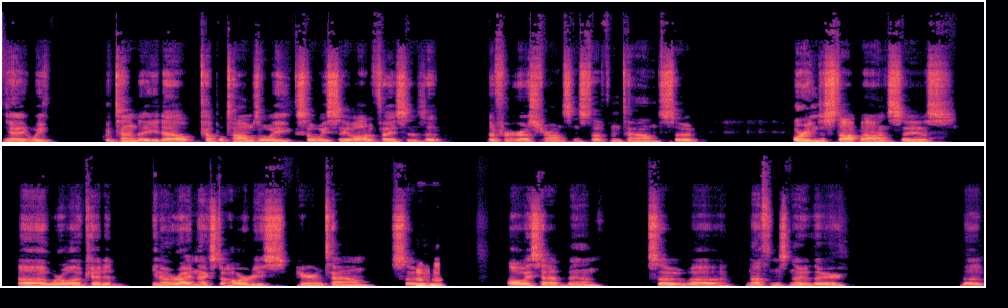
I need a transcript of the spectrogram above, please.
yeah, we we tend to eat out a couple times a week, so we see a lot of faces at different restaurants and stuff in town. So, or you can just stop by and see us. Uh, we're located, you know, right next to Hardee's here in town, so mm-hmm. always have been. So uh, nothing's new there, but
